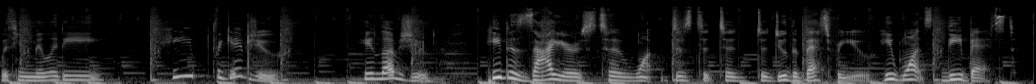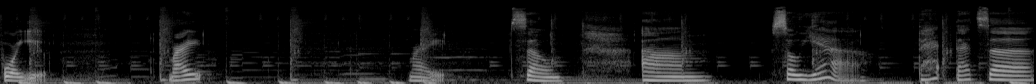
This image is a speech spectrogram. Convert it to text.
with humility, He forgives you. He loves you. He desires to want just to, to, to do the best for you. He wants the best for you. Right? Right. So, um, so yeah, that that's uh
